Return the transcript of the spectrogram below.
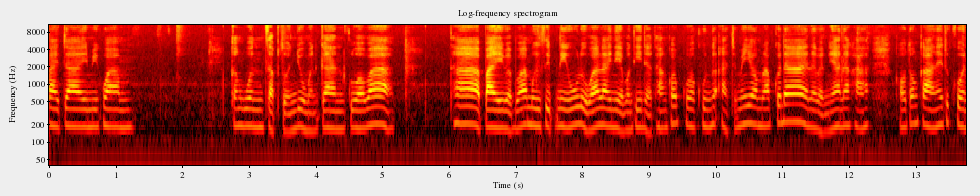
บายใจมีความกังวลสับสนอยู่เหมือนกัน กลัวว่าถ้าไปแบบว่ามือสิบนิ้วหรือว่าอะไรเนี่ยบางทีเดี๋ยวทางครอบครัวคุณก็อาจจะไม่ยอมรับก็ได้อะไรแบบนี้นะคะ เขาต้องการให้ทุกคน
